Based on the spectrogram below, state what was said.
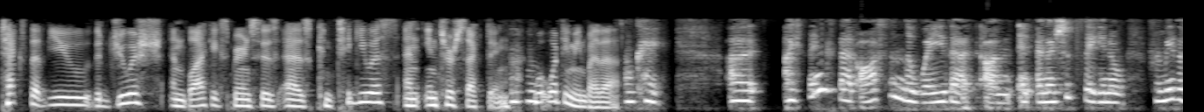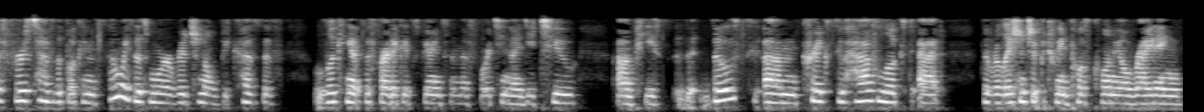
texts that view the Jewish and black experiences as contiguous and intersecting. Mm-hmm. What, what, do you mean by that? Okay. Uh, I think that often the way that, um, and, and, I should say, you know, for me, the first half of the book in some ways is more original because of looking at the Sephardic experience in the 1492 um, piece. Those um, critics who have looked at the relationship between post colonial writing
